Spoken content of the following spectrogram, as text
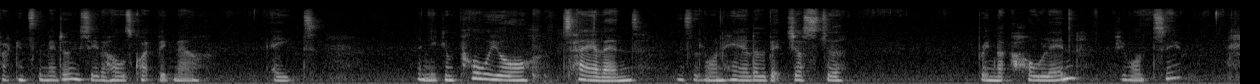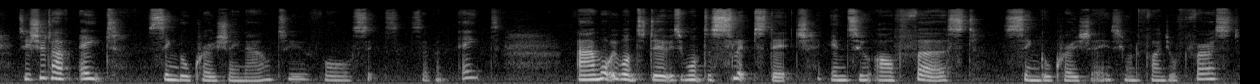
back into the middle. You see the hole's quite big now. Eight. And you can pull your tail end, this little one here, a little bit just to bring that hole in if you want to. So you should have eight single crochet now. Two, four, six, seven, eight. And what we want to do is we want to slip stitch into our first single crochet. So you want to find your first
